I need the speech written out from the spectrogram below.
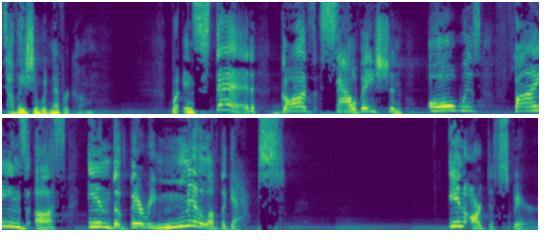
Salvation would never come. But instead, God's salvation always finds us in the very middle of the gaps. In our despair,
